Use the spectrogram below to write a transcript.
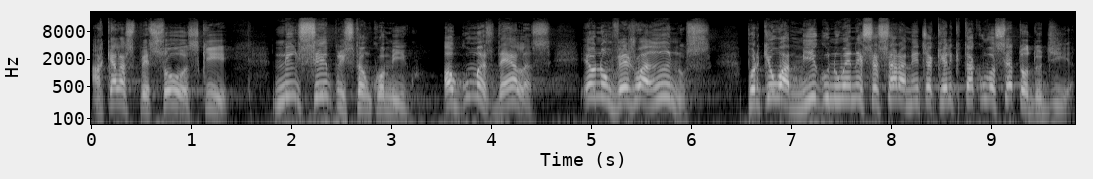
Aquelas pessoas que nem sempre estão comigo. Algumas delas eu não vejo há anos, porque o amigo não é necessariamente aquele que está com você todo dia.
